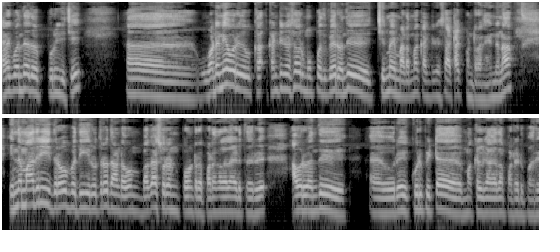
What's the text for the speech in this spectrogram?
எனக்கு வந்து அது புரிஞ்சிச்சு. உடனே ஒரு க கண்டினியூஸாக ஒரு முப்பது பேர் வந்து சின்மை மேடமாக கண்டினியூஸாக அட்டாக் பண்ணுறாங்க என்னென்னா இந்த மாதிரி திரௌபதி ருத்ரதாண்டவம் பகாசுரன் போன்ற படங்களெல்லாம் எடுத்தார். அவர் வந்து ஒரு குறிப்பிட்ட மக்களுக்காக தான் படம் எடுப்பார்.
